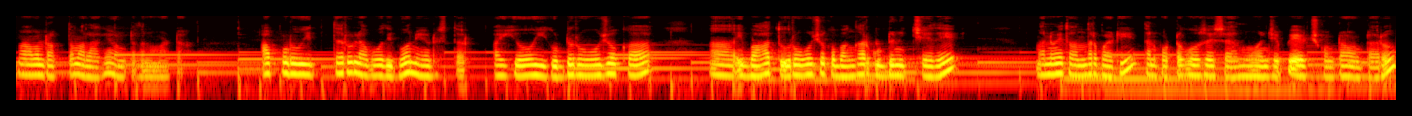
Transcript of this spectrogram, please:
మామూలు రక్తం అలాగే ఉంటుందన్నమాట. అప్పుడు ఇద్దరు లబోదిబో నేడుస్తారు. అయ్యో ఈ గుడ్డు రోజు ఒక ఈ బాతు రోజు ఒక బంగారు గుడ్డునిచ్చేదే మనమే తొందరపడి తన పొట్ట కోసేసాము అని చెప్పి ఏడ్చుకుంటూ ఉంటారు.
